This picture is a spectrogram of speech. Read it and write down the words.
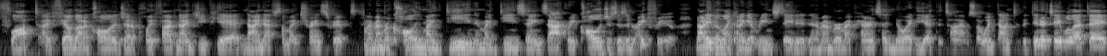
flopped. I failed out of college at a 0.59 GPA. I had nine Fs on my transcript. I remember calling my dean and my dean saying, Zachery, college just isn't right for you. Not even like, can I get reinstated? And I remember my parents had no idea at the time. So I went down to the dinner table that day,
